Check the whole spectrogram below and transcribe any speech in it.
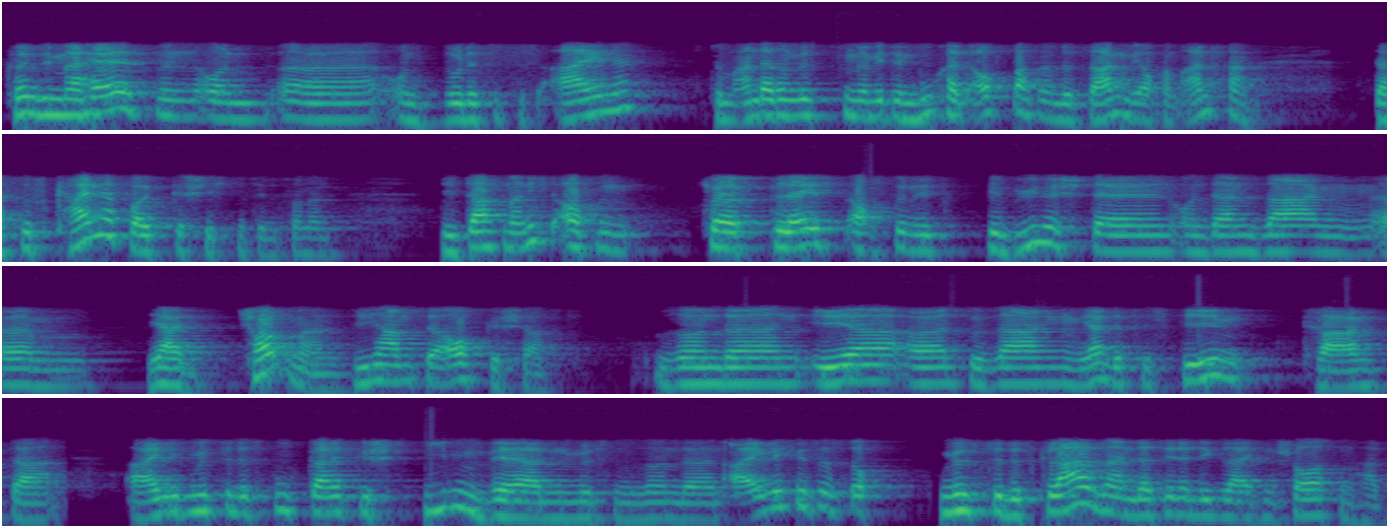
können Sie mir helfen und, äh, und so, das ist das eine. Zum anderen müssten wir mit dem Buch halt aufpassen, und das sagen wir auch am Anfang, dass es keine Erfolgsgeschichten sind, sondern die darf man nicht auf den First Place auf so eine Bühne stellen und dann sagen, ähm, ja, schaut mal, die haben es ja auch geschafft. Sondern eher äh, zu sagen, ja, das System krankt da. Eigentlich müsste das Buch gar nicht geschrieben werden müssen, sondern eigentlich ist es doch, müsste das klar sein, dass jeder die gleichen Chancen hat.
